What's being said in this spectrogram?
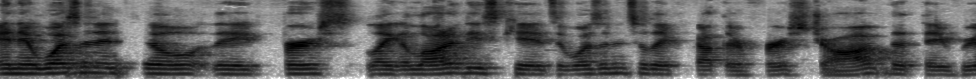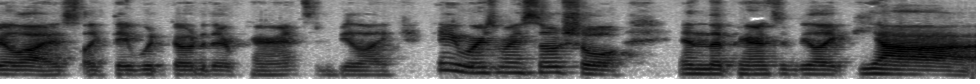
And it wasn't until they first like a lot of these kids it wasn't until they got their first job that they realized like they would go to their parents and be like hey where's my social? And the parents would be like yeah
